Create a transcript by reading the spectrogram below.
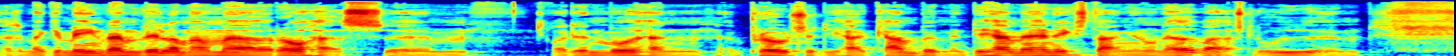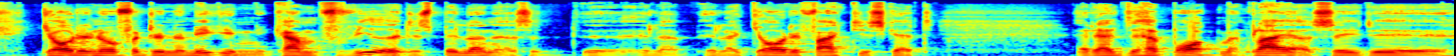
altså man kan mene, hvad man vil om ham her Rojas, øhm, og den måde, han approacher de her kampe, men det her med, at han ikke stangede nogen advarsel ud, øhm, gjorde det noget for dynamikken i kampen, forvirrede det spillerne, altså, øh, eller, eller gjorde det faktisk, at, at alt det her brok, man plejer at se, det,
